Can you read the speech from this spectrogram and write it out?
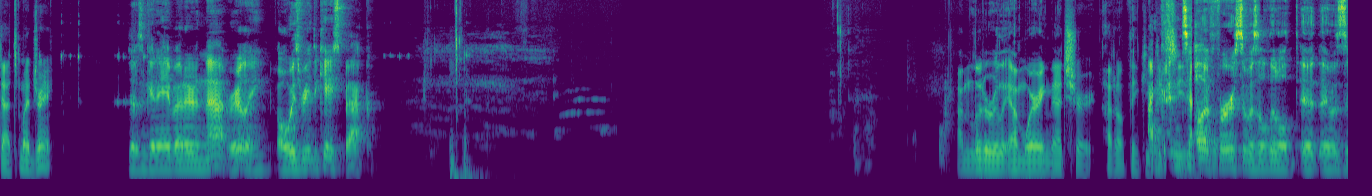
that's my drink. Doesn't get any better than that, really. Always read the case back. I'm literally I'm wearing that shirt. I don't think you. Can. I couldn't tell at first. It was a little. It, it was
